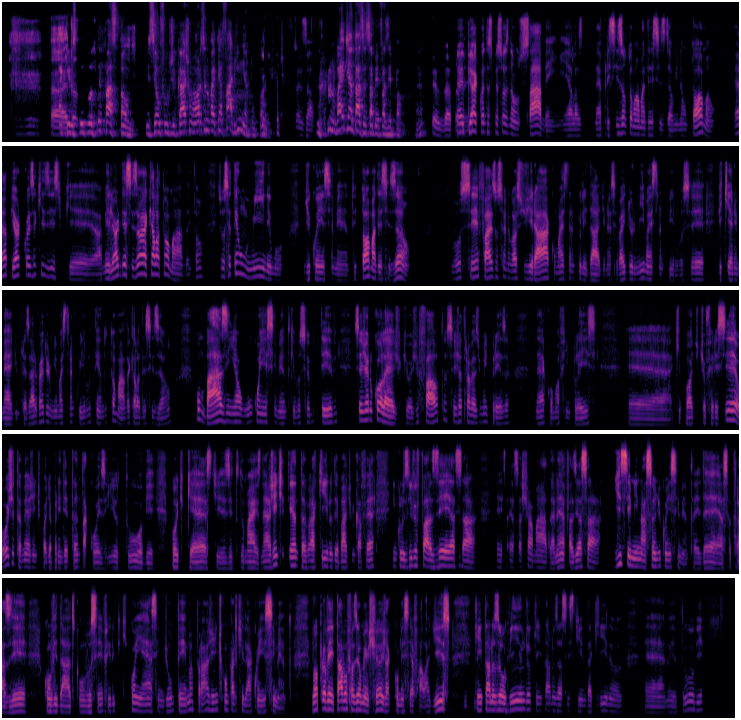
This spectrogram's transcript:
Ah, Aquilo, então... Se você faz pão e ser um fluxo de caixa, uma hora você não vai ter a farinha do pão. Exato. Não vai adiantar você saber fazer pão. Né? Exatamente. É, pior é quando as pessoas não sabem, elas né, precisam tomar uma decisão e não tomam, é a pior coisa que existe, porque a melhor decisão é aquela tomada. Então, se você tem um mínimo de conhecimento e toma a decisão, você faz o seu negócio girar com mais tranquilidade, né? Você vai dormir mais tranquilo. Você, pequeno e médio empresário, vai dormir mais tranquilo tendo tomado aquela decisão com base em algum conhecimento que você obteve, seja no colégio, que hoje falta, seja através de uma empresa, né, como a Finplace, é, que pode te oferecer. Hoje também a gente pode aprender tanta coisa em YouTube, podcasts e tudo mais. Né? A gente tenta aqui no Debate no Café, inclusive, fazer essa, essa chamada, né? fazer essa disseminação de conhecimento. A ideia é essa, trazer convidados como você, Felipe, que conhecem de um tema para a gente compartilhar conhecimento. Vou aproveitar, vou fazer o merchan, já que comecei a falar disso. Quem está nos ouvindo, quem está nos assistindo aqui no, é, no YouTube.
